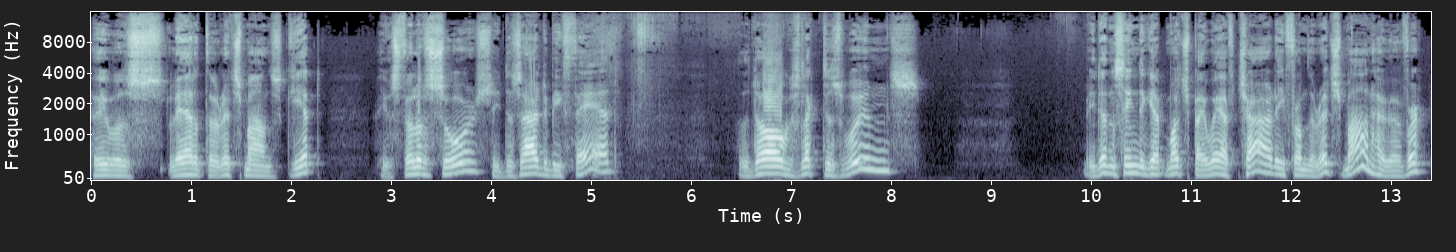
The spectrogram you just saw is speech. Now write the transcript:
who was laid at the rich man's gate. He was full of sores, he desired to be fed. The dogs licked his wounds. He didn't seem to get much by way of charity from the rich man, however,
